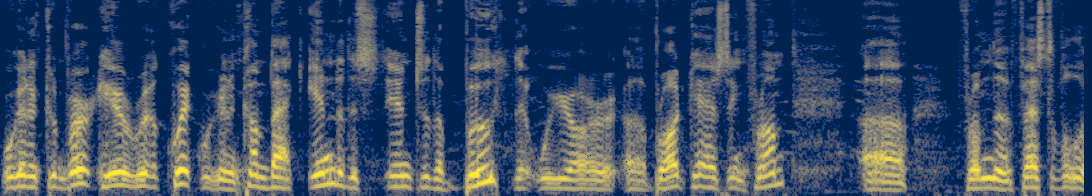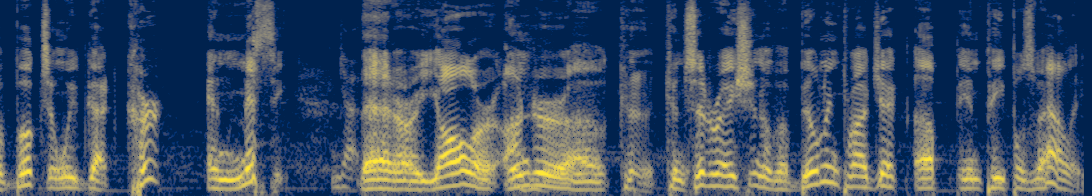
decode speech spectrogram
we're going to convert here real quick. We're going to come back into this into the booth that we are uh, broadcasting from, uh, from the Festival of Books, and we've got Kurt and Missy. Yes. That are y'all are under uh, c- consideration of a building project up in Peeples Valley.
